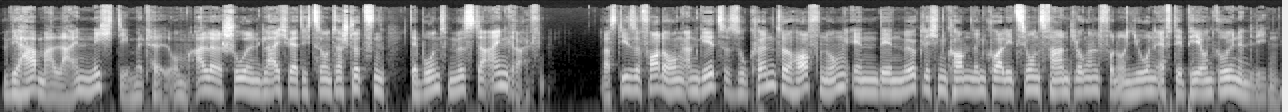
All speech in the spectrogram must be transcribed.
wir haben allein nicht die Mittel, um alle Schulen gleichwertig zu unterstützen. Der Bund müsste eingreifen. Was diese Forderung angeht, so könnte Hoffnung in den möglichen kommenden Koalitionsverhandlungen von Union, FDP und Grünen liegen.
